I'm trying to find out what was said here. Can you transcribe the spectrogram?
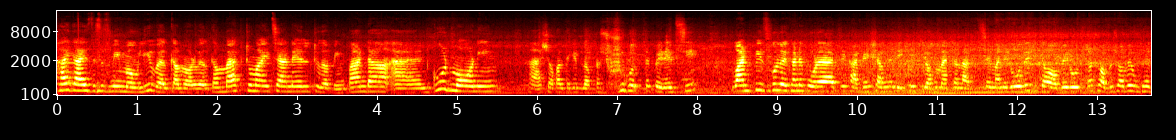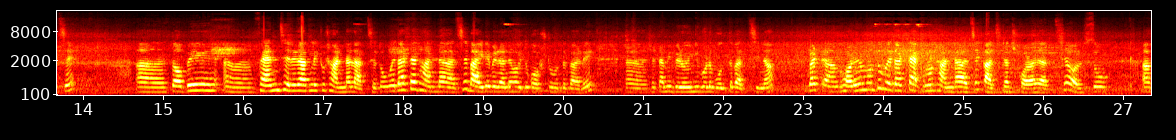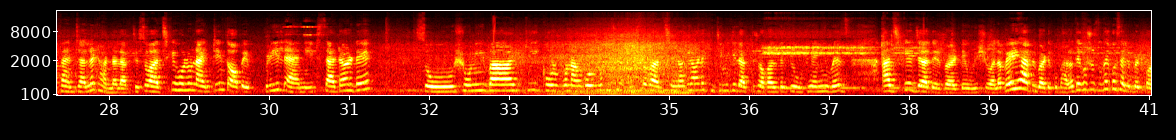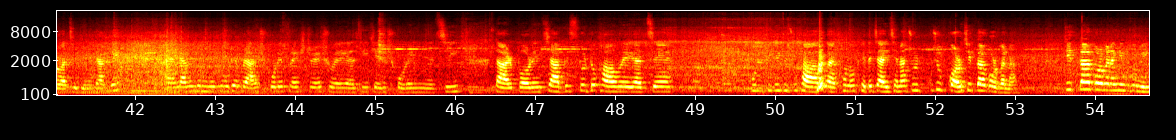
Hi guys, this is me Mowli. Welcome or welcome back to my channel to the Pink Panda and good morning. হ্যাঁ সকাল থেকে ব্লগটা শুরু করতে পেরেছি। ওয়ান পিসগুলো এখানে পড়ে আছে খাটের সামনে দেখে কীরকম একটা লাগছে। মানে রোদে দিতে হবে রোদটা সবে সবে উঠেছে। তবে ফ্যান ছেড়ে রাখলে একটু ঠান্ডা লাগছে। তো ওয়েদারটা ঠান্ডা আছে বাইরে বেরালে হয়তো কষ্ট হতে পারে। সেটা আমি বেরোয়নি বলে বলতে পারছি না। বাট ঘরের মধ্যে ওয়েদারটা এখনও ঠান্ডা আছে কাজ টাজ করা যাচ্ছে। অলসো ফ্যান চাললে ঠান্ডা লাগছে। সো আজকে হলো nineteenth of April and it Saturday so শনিবার কি করব, না করব কিছু বুঝতে পারছি না। কিন্তু একটা খিচিমিচি লাগছে সকাল থেকে উঠে এনিওয়েজ আজকে যাদের বার্থডে উইশওয়ালা ভেরি হ্যাপি বার্থডে খুব ভালো থেকো, সুস্থ থেকো সেলিব্রেট করো আজকে দিনটাকে। অ্যান্ড আমি ঘুম থেকে উঠে ব্রাশ করে ফ্রেশ ট্রেশ হয়ে গেছি চেঞ্জ করে নিয়েছি। তারপরে চা, বিস্কুটও খাওয়া হয়ে গেছে। ফুল থেকে কিছু খাওয়াবো এখনও খেতে চাইছে না। চুপ চুপ করো, চিৎকার করবে না। চিৎকার করবে না কিন্তু তুমি।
